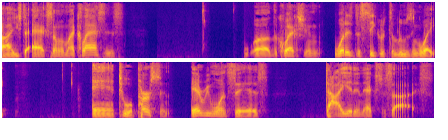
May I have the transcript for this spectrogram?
I used to ask some of my classes uh, the question, what is the secret to losing weight? And to a person, everyone says diet and exercise.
